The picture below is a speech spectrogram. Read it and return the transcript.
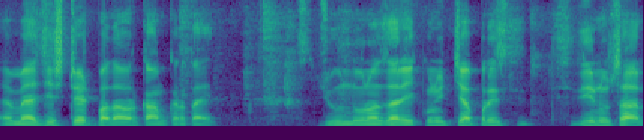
मॅजिस्ट्रेट पदावर काम करत आहेत. जून दोन हजार एकोणीसच्या परिस्थितीनुसार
